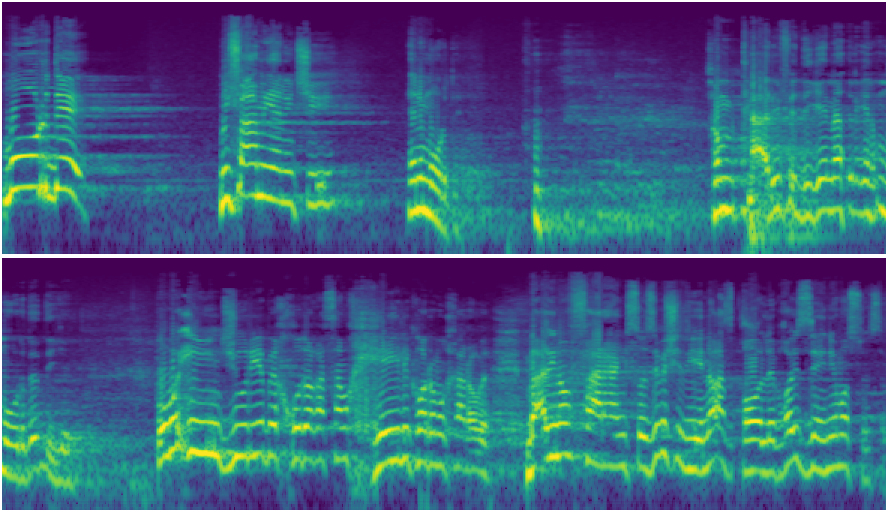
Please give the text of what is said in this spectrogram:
مرده. می‌فهمی یعنی چی؟ یعنی مرده. تو تعریف دیگه نداری یعنی مرده دیگه. بابا اینجوریه به خدا قسم خیلی کارمون خرابه. بعد اینا فرهنگ سازی بشه دیگه اینا از قالب های ذهنی ما سوسه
